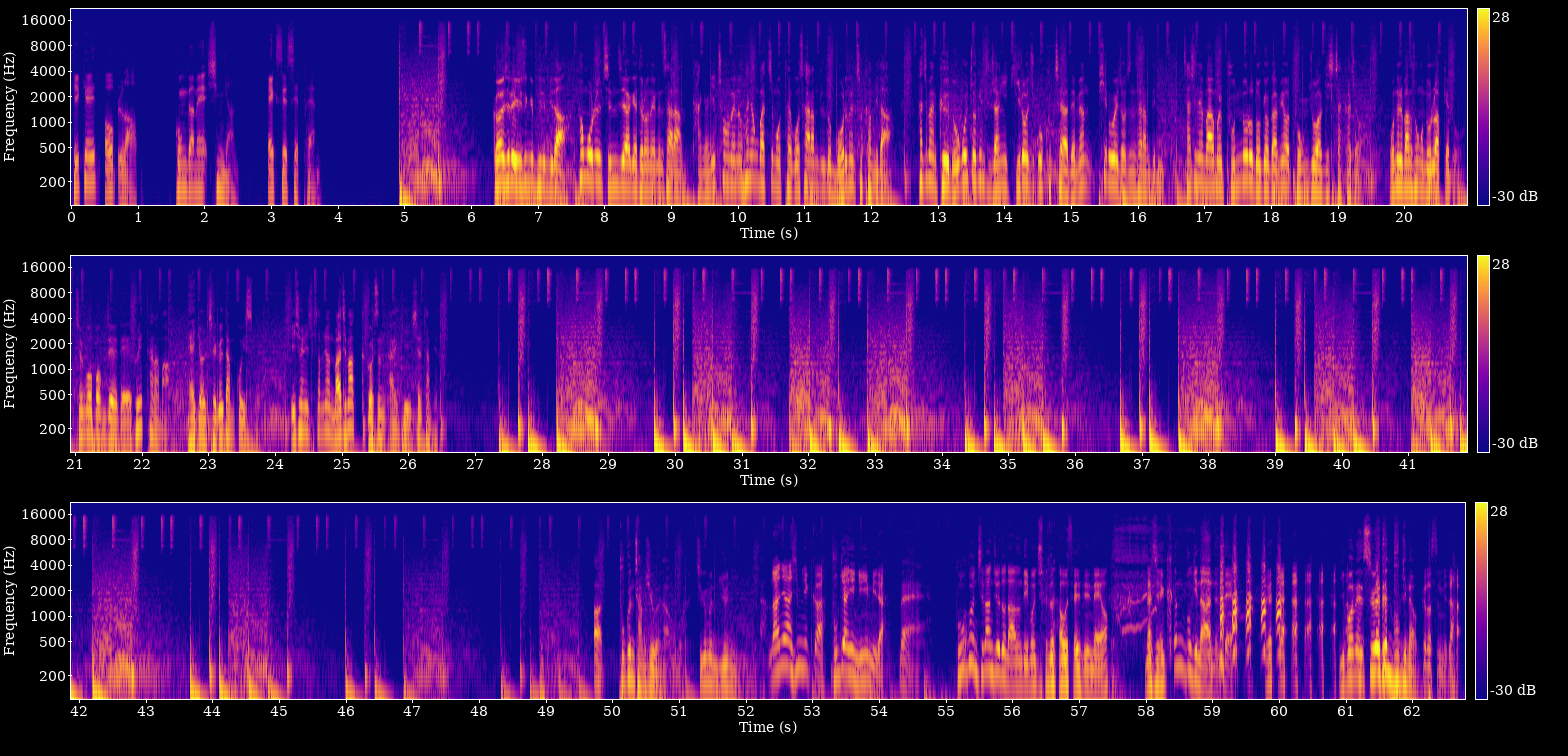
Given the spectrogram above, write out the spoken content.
Decade of Love 공감의 10년 XSFM 그 아실의 유승균 PD입니다. 혐오를 진지하게 드러내는 사람, 당연히 처음에는 환영받지 못하고 사람들도 모르는 척합니다. 하지만 그 노골적인 주장이 길어지고 구체화되면 피로에 젖은 사람들이 자신의 마음을 분노로 녹여가며 동조하기 시작하죠. 오늘 방송은 놀랍게도 증오범죄에 대해 흐릿하나마 해결책을 담고 있습니다. 2023년 마지막 그것은 알기 싫답니다. 아, 북은 잠시 후에 나오고 지금은 윤희입니다. 안녕하십니까. 북이 아닌 윤입니다. 네. 북은 지난주에도 나왔는데 이번 주에도 나오세요. 나 지금 큰 북이 나왔는데. 이번엔 스웨덴 북이 나옵니다. 그렇습니다.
